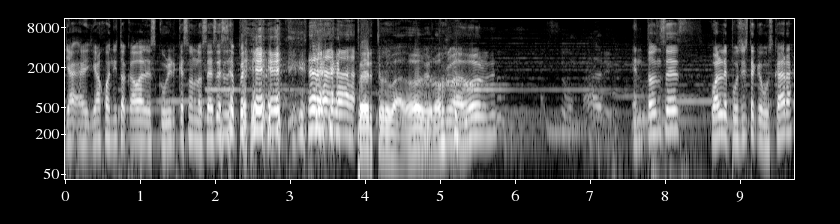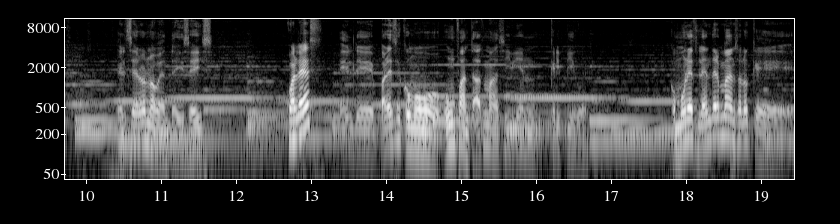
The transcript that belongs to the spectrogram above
ya, ya Juanito acaba de descubrir que son los SCP. Perturbador, Perturbador. Entonces, ¿cuál le pusiste que buscara? El 096. ¿Cuál es? El de. Parece como un fantasma, así bien creepy, güey. Como un Slenderman, solo que.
